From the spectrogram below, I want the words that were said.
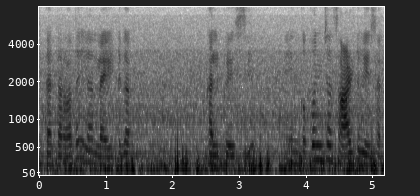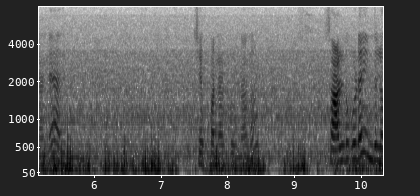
ఇంకా తర్వాత ఇలా లైట్గా కలిపేసి ఇంకా కొంచెం సాల్ట్ వేసానండి. అది చెప్పనట్టున్నాను సాల్ట్ కూడా ఇందులో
